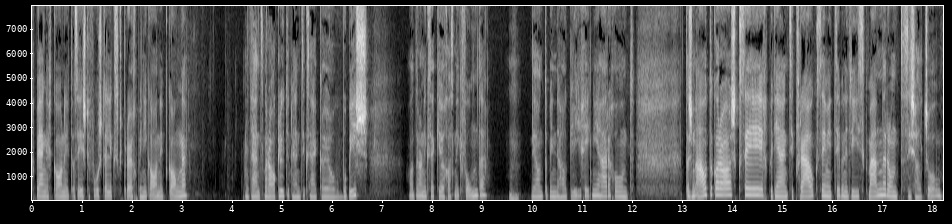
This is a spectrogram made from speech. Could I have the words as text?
ich bin eigentlich gar nicht, als erste Vorstellungsgespräch bin ich gar nicht gegangen. Und dann haben sie mir angerufen und haben sie gesagt, ja, wo bist du? Oder dann habe ich gesagt, ja, ich habe es nicht gefunden. Mhm. Ja, und dann bin ich halt gleich irgendwie hergekommen. Und das war eine Autogarage. Ich war die einzige Frau mit 37 Männern. Und das ist halt schon,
